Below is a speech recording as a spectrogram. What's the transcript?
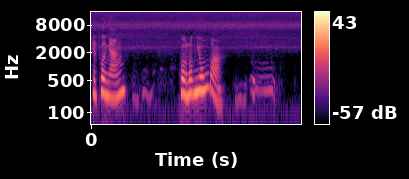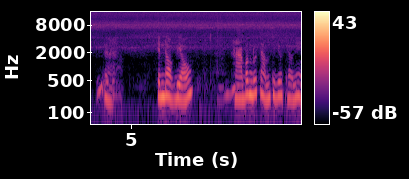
เห็ดเพิ่งยังเพิ่งนกยุงบ่จ้าเห็นดอกเดียว หาเบิ้งรู้จำจะอยู่แถวนี้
